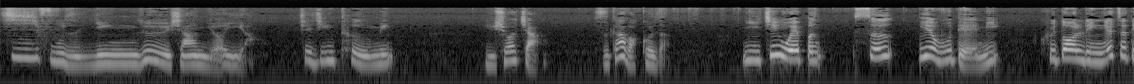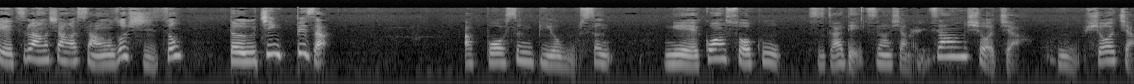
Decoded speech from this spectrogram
几乎是莹然像肉一样，接近透明。余小姐自家勿觉着，眼睛为本，手一扶台面，看到另一只台子浪向的常熟贤忠头颈笔直。阿宝身边的吴生眼光扫过自家台子浪向的张小姐、吴小姐、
